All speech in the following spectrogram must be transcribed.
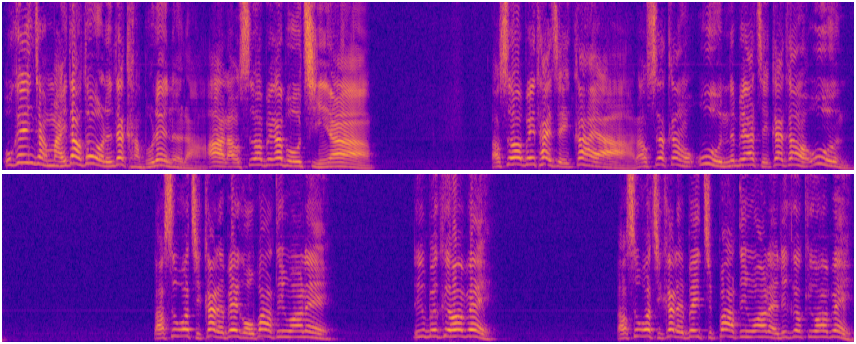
我跟你讲，买到都有人在砍不认的啦！啊，老师要别个无钱啊，老师要别太济盖啊，老师要跟我问那边要济盖跟我问，老师我一盖了买五百电话呢。你要叫我买？老师，我一个月买一百电话咧，你搁叫我买？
